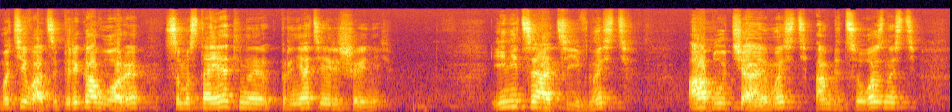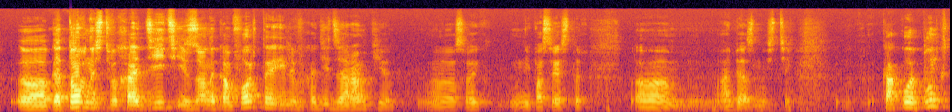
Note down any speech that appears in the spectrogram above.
Мотивация, переговоры, самостоятельное принятие решений, инициативность, облучаемость, амбициозность, э, готовность выходить из зоны комфорта или выходить за рамки э, своих непосредственных э, обязанностей. Какой пункт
